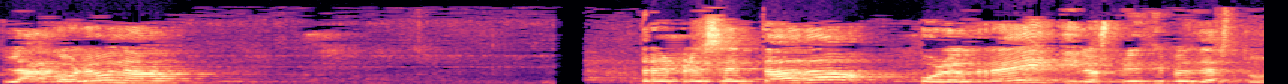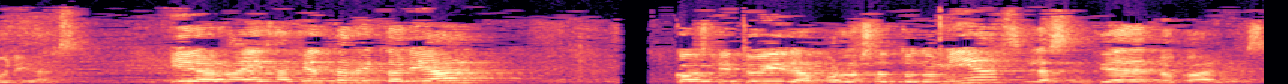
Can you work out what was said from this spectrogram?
la corona representada por el rey y los príncipes de Asturias, y la organización territorial constituida por las autonomías y las entidades locales.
